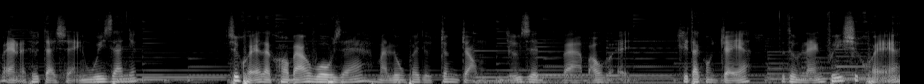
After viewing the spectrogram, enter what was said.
vàng là thứ tài sản quý giá nhất. Sức khỏe là kho báu vô giá mà luôn phải được trân trọng, giữ gìn và bảo vệ. Khi ta còn trẻ, ta thường lãng phí sức khỏe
